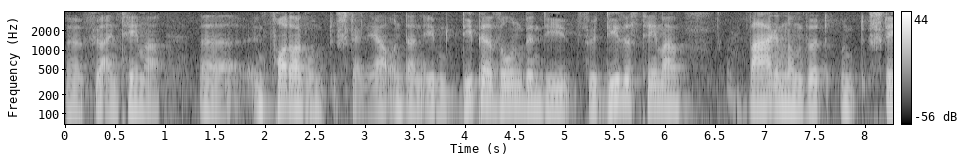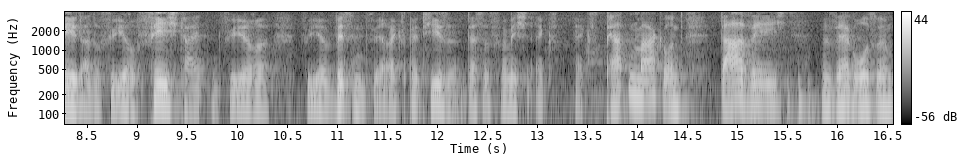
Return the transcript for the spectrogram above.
äh, für ein Thema äh, in den Vordergrund stelle ja, und dann eben die Person bin, die für dieses Thema wahrgenommen wird und steht, also für ihre Fähigkeiten, für, ihre, für ihr Wissen, für ihre Expertise. Das ist für mich Ex Expertenmarke und da sehe ich eine sehr große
